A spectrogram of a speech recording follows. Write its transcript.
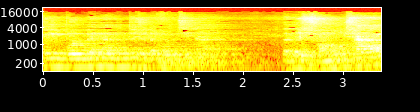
কি বলবেন আমি তো সেটা বলছি না। তাহলে সংসার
